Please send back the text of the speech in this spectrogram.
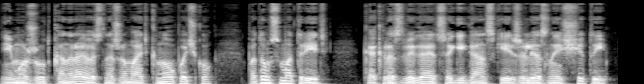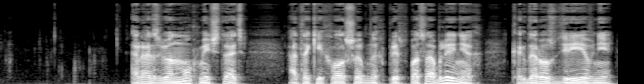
Ему жутко нравилось нажимать кнопочку, потом смотреть, как раздвигаются гигантские железные щиты. Разве он мог мечтать о таких волшебных приспособлениях, когда рос в деревне,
